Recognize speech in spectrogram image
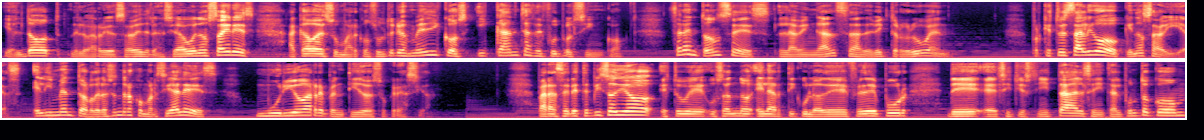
y el DOT del barrio de Saavedra en la ciudad de Buenos Aires acaba de sumar consultorios médicos y canchas de fútbol 5. ¿Será entonces la venganza de Víctor Gruben? Porque esto es algo que no sabías. El inventor de los centros comerciales murió arrepentido de su creación. Para hacer este episodio estuve usando el artículo de Fedepur del de, eh, sitio cenital, cenital.com.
